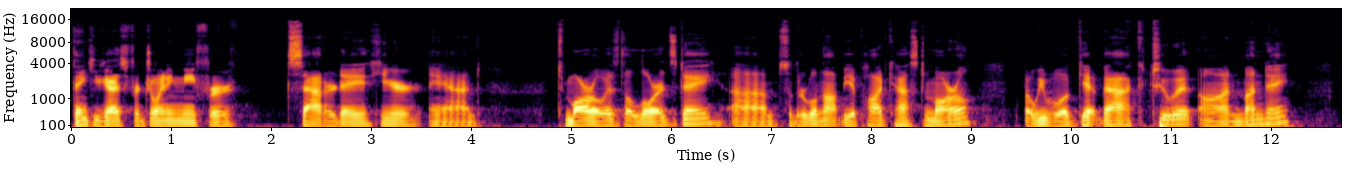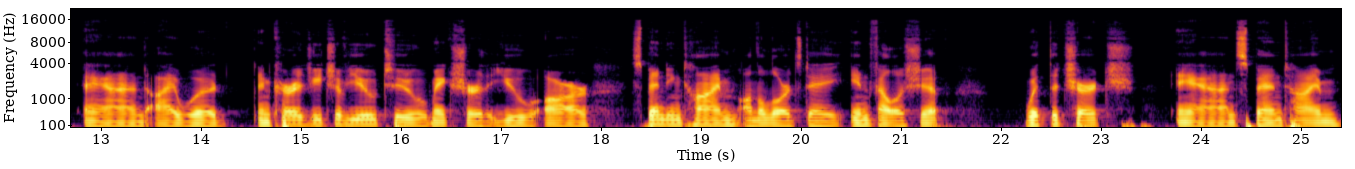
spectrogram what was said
thank you guys for joining me for Saturday here. And tomorrow is the Lord's Day. Um, so there will not be a podcast tomorrow, but we will get back to it on Monday. And I would encourage each of you to make sure that you are spending time on the Lord's Day in fellowship with the church and spend time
